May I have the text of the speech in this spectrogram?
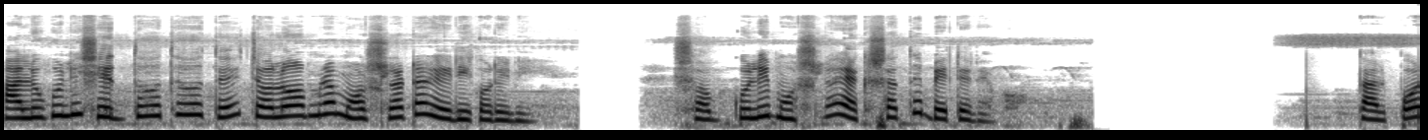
আলুগুলি সেদ্ধ হতে হতে চলো আমরা মশলাটা রেডি করে নিই। সবগুলি মশলা একসাথে বেটে নেব। তারপর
